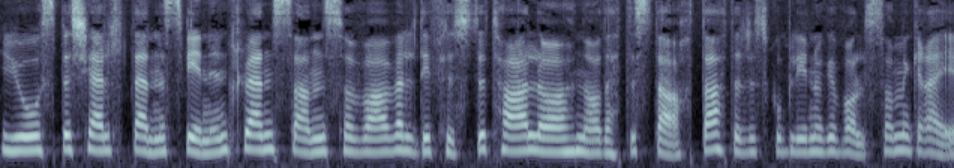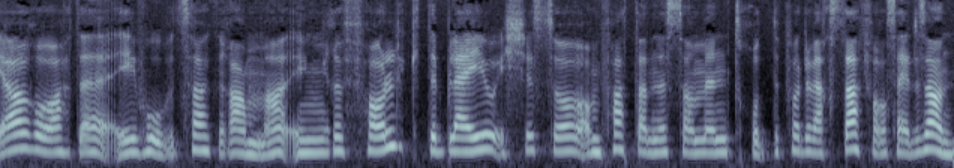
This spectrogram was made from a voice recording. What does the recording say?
Jo, spesielt denne svineinfluensaen, så var vel de første tallene når dette starta at det skulle bli noen voldsomme greier, og at det i hovedsak ramma yngre folk. Det ble jo ikke så omfattende som en trodde på det verste, for å si det sånn.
